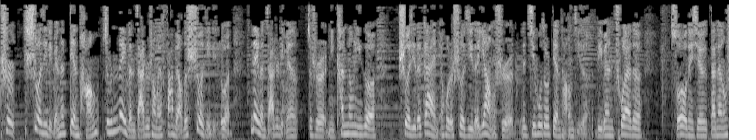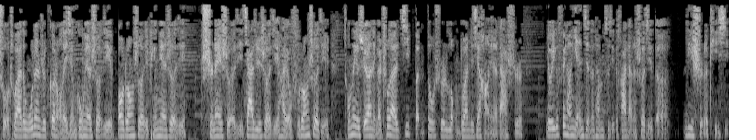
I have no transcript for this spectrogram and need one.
是设计里边的殿堂。就是那本杂志上面发表的设计理论，那本杂志里面就是你刊登一个设计的概念或者设计的样式，那几乎都是殿堂级的。里面出来的所有那些大家能数得出来的，无论是各种类型工业设计、包装设计、平面设计。室内设计、家具设计，还有服装设计，从那个学院里面出来的，基本都是垄断这些行业的大师，有一个非常严谨的他们自己的发展的设计的历史的体系。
